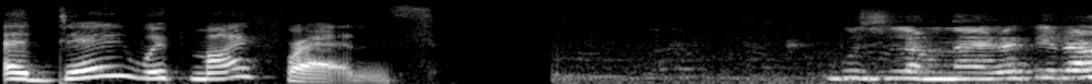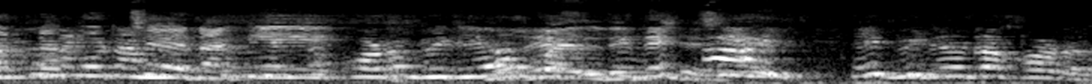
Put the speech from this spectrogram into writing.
A day with my friends. বুঝলাম না এরা কি রান্না করছে নাকি মোবাইল দেখছে? এই ভিডিওটা করো।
